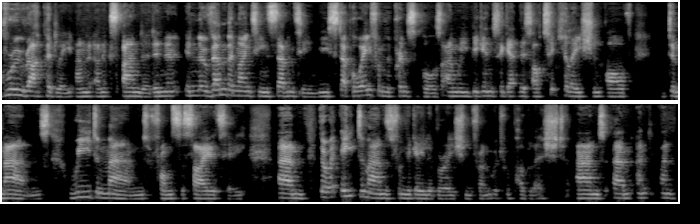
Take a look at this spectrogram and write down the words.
grew rapidly and, and, expanded. In, in November 1970, we step away from the principles and we begin to get this articulation of demands. We demand from society. Um, there were eight demands from the Gay Liberation Front which were published and, um, and, and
